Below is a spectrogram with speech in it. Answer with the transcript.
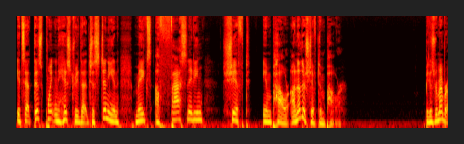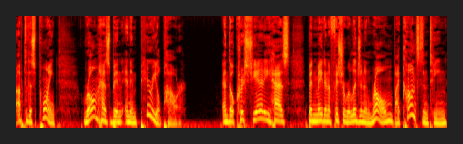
It's at this point in history that Justinian makes a fascinating shift in power, another shift in power. Because remember, up to this point, Rome has been an imperial power. And though Christianity has been made an official religion in Rome by Constantine,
